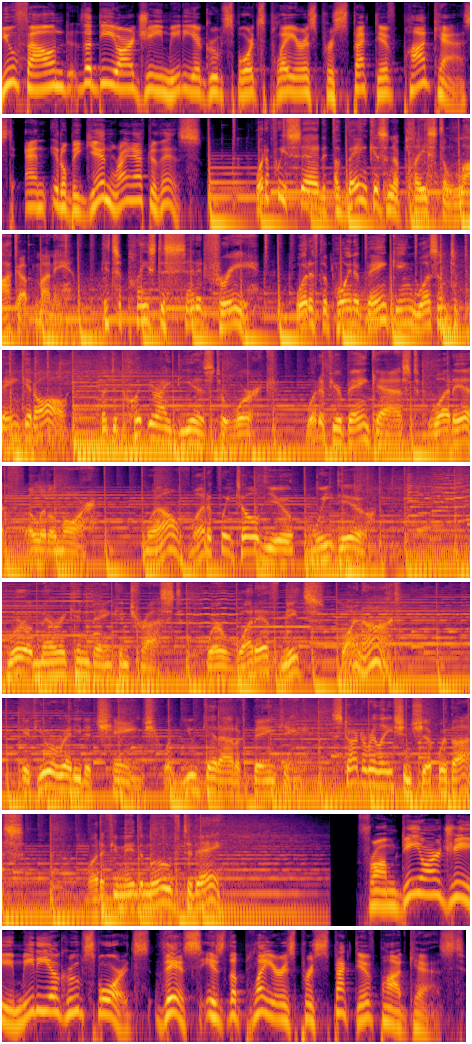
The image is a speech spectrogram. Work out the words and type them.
You found the DRG Media Group Sports Players Perspective podcast, and it'll begin right after this. What if we said a bank isn't a place to lock up money? It's a place to set it free. What if the point of banking wasn't to bank at all, but to put your ideas to work? What if your bank asked, What if a little more? Well, what if we told you we do? We're American Bank and Trust, where what if meets why not? If you're ready to change what you get out of banking, start a relationship with us. What if you made the move today? From DRG Media Group Sports, this is the Players Perspective Podcast.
